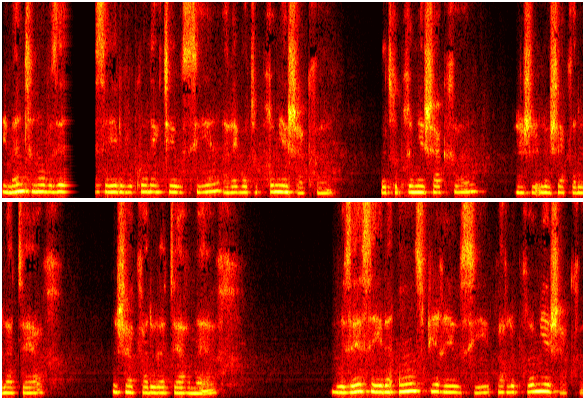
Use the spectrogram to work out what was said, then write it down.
Et maintenant, vous Essayez de vous connecter aussi avec votre premier chakra. Votre premier chakra, le chakra de la terre, le chakra de la terre-mère. Vous essayez d'inspirer aussi par le premier chakra,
